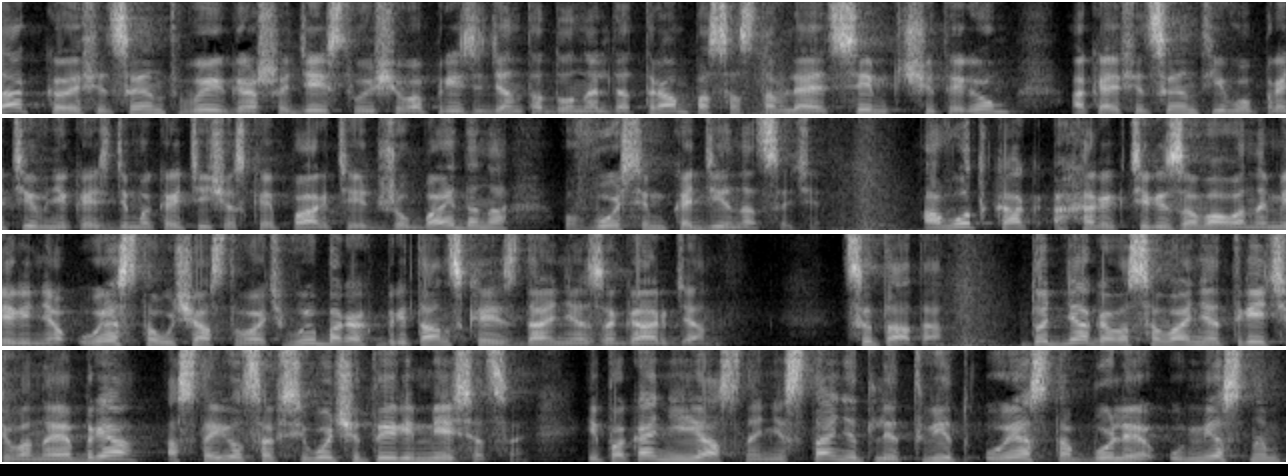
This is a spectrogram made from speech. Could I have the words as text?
так, коэффициент выигрыша действующего президента Дональда Трампа составляет 7 к 4, а коэффициент его противника из Демократической партии Джо Байдена 8 к 11. А вот как охарактеризовало намерение Уэста участвовать в выборах британское издание The Guardian. Цитата. «До дня голосования 3 ноября остается всего 4 месяца, и пока не ясно, не станет ли твит Уэста более уместным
